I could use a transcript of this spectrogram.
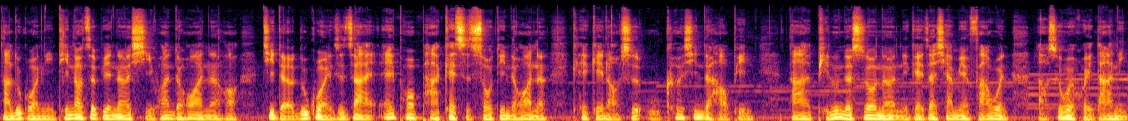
那如果你听到这边呢，喜欢的话呢，哈，记得如果你是在 Apple Podcast 收听的话呢，可以给老师五颗星的好评。那评论的时候呢，你可以在下面发问，老师会回答你。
